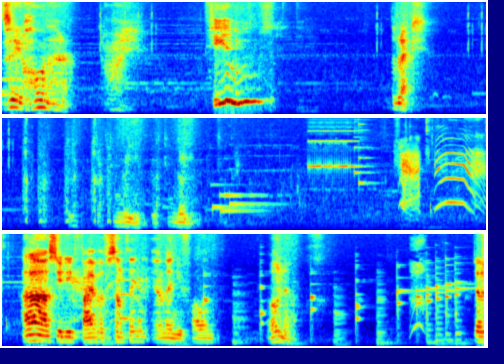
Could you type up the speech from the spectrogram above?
Say, hold there. Choose the black. Black, black and green, black and green. Ah, so you need five of something, and then you fall in. Oh no.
